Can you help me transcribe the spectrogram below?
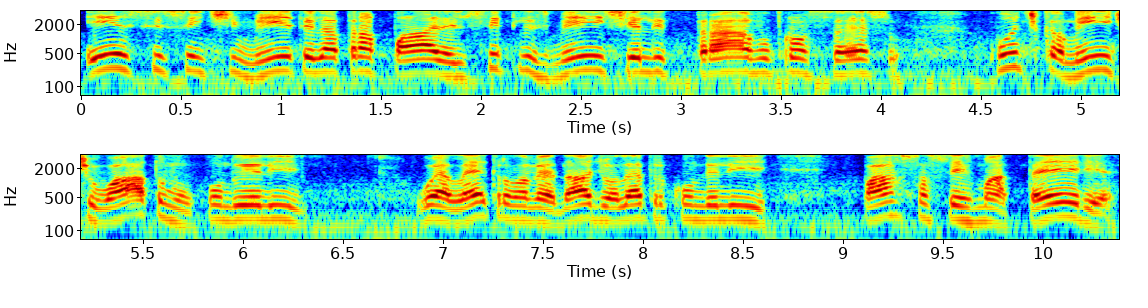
Esse sentimento ele atrapalha, ele simplesmente ele trava o processo. Quanticamente, o átomo, quando ele, o elétron, na verdade, o elétron quando ele passa a ser matéria,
